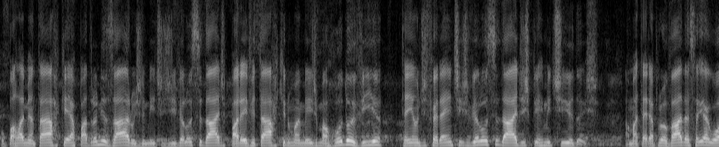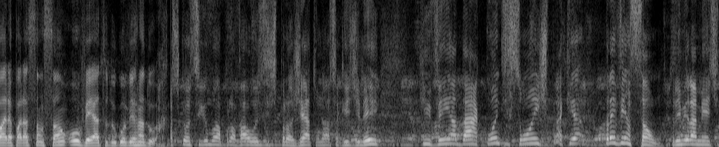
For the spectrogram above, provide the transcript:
O parlamentar quer padronizar os limites de velocidade para evitar que numa mesma rodovia tenham diferentes velocidades permitidas. A matéria aprovada segue agora para a sanção ou veto do governador. Nós conseguimos aprovar hoje esse projeto nosso aqui de lei que venha dar condições para que a prevenção, primeiramente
